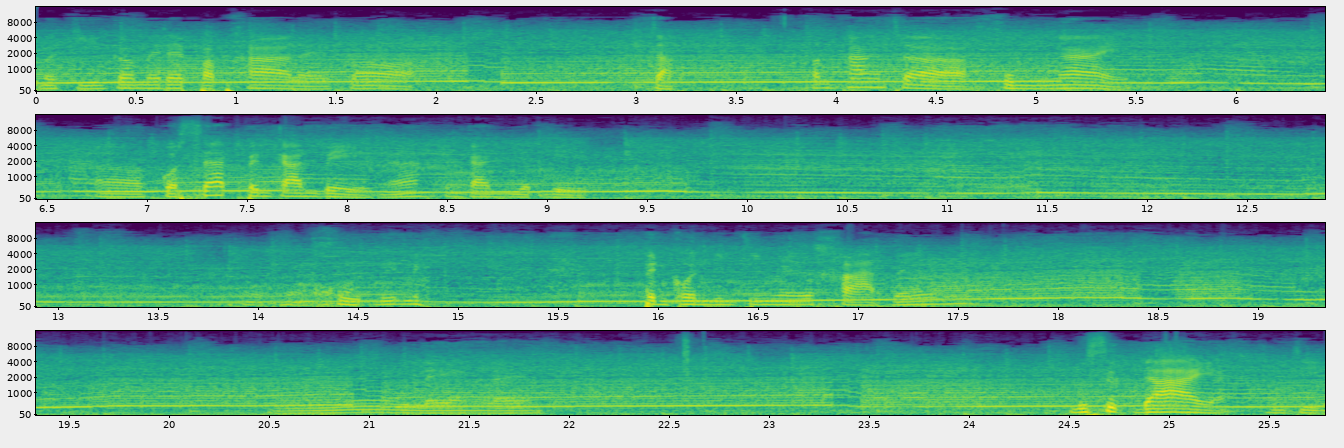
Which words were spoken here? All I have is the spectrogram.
เมื่อกี้ก็ไม่ได้ปรับค่าอะไรก็จับค่อนข้างจะคุมง่าย กดแซดเป็นการเบรกนะ เป็นการเหยียบเบรกโอ้โหขูดนิดนึงเป็นคนจริงๆเลยขาดไปแล้ว รู้สึกได้อะจริง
